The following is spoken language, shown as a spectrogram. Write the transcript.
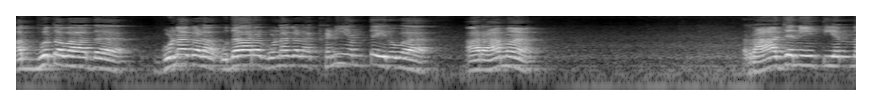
ಅದ್ಭುತವಾದ ಗುಣಗಳ, ಉದಾರ ಗುಣಗಳ ಖಣಿಯಂತೆ ಇರುವ ಆ ರಾಮ ರಾಜನೀತಿಯನ್ನ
